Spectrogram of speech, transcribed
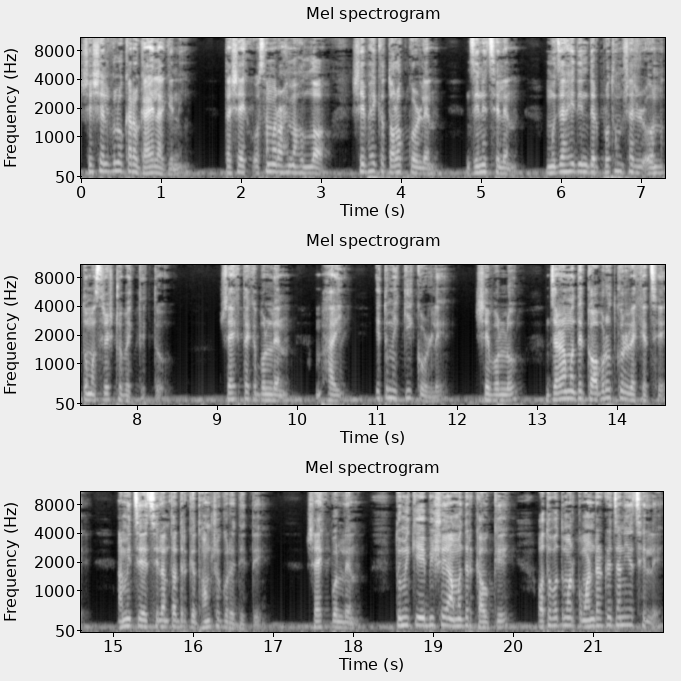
সে শেলগুলো কারও গায়ে লাগেনি। তাই শেখ ওসামা রহমাহুল্লাহ সেই ভাইকে তলব করলেন, যিনি ছিলেন মুজাহিদিনদের প্রথম সারির অন্যতম শ্রেষ্ঠ ব্যক্তিত্ব। শেখ তাকে বললেন, ভাই, এ তুমি কি করলে? সে বলল যারা আমাদেরকে অবরোধ করে রেখেছে, আমি চেয়েছিলাম তাদেরকে ধ্বংস করে দিতে। শেখ বললেন, তুমি কি এ বিষয়ে আমাদের কাউকে অথবা তোমার কমান্ডারকে জানিয়েছিলে?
